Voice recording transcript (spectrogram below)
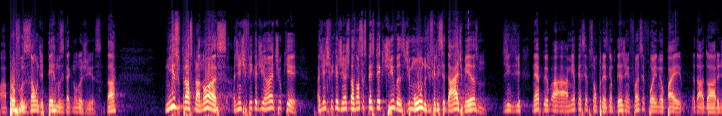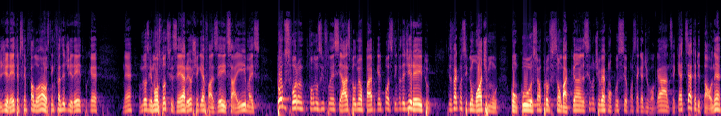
a, profusão de termos e tecnologias. Tá? Nisso traz para nós, a gente fica diante o quê? A gente fica diante das nossas perspectivas de mundo, de felicidade mesmo. De, de, né, a, minha percepção, por exemplo, desde a infância foi, meu pai é da, da área de direito, ele sempre falou, oh, você tem que fazer direito, porque né, os meus irmãos todos fizeram, eu cheguei a fazer e sair, mas todos foram, fomos influenciados pelo meu pai, porque ele, pô, você tem que fazer direito você vai conseguir um ótimo concurso, é uma profissão bacana, se não tiver concurso, você consegue advogado, não sei o que, etc. e tal, né?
